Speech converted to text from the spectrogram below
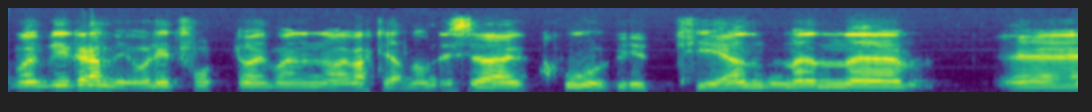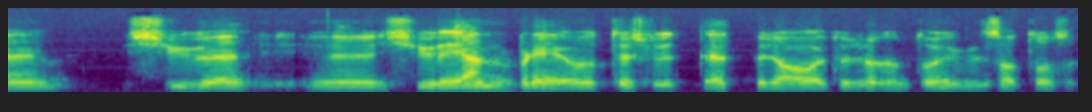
man, Vi glemmer jo litt fort når man har vært gjennom disse covid-tidene. Men eh, 2021 ble jo til slutt et bra år for Trondheim Torg. Vi satte også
